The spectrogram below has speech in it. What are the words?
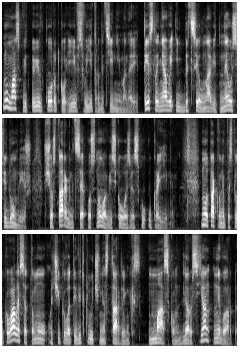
Ну, Маск відповів коротко і в своїй традиційній манері. Ти слинявий імбецил навіть не усвідомлюєш, що Starlink – це основа військового зв'язку України. Ну, так вони поспілкувалися, тому очікувати відключення Starlink з маском для росіян не варто.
